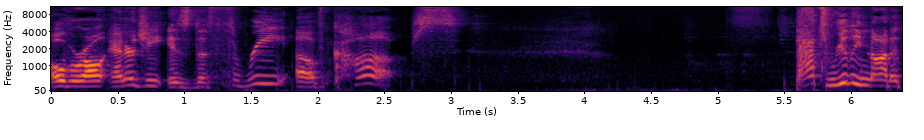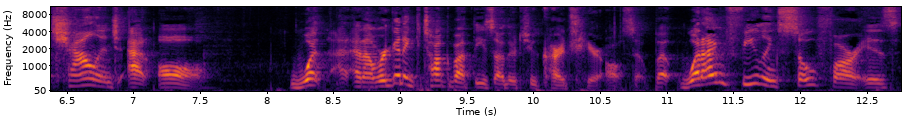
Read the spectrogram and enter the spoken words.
Overall energy is the Three of Cups. That's really not a challenge at all. What, and we're going to talk about these other two cards here also. But what I'm feeling so far is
